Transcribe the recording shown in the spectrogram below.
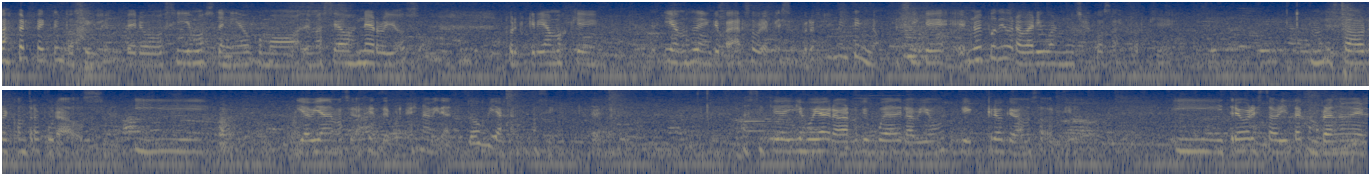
más perfecto imposible pero sí hemos tenido como demasiados nervios porque creíamos que íbamos a tener que pagar sobrepeso pero finalmente no. Así que eh, no he podido grabar igual muchas cosas porque hemos estado recontracurados y, y había demasiada gente porque es navidad todos viajan así. Así que ahí les voy a grabar lo que pueda del avión porque creo que vamos a dormir y Trevor está ahorita comprando en el,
